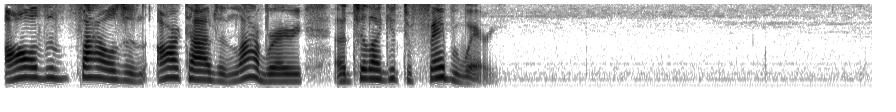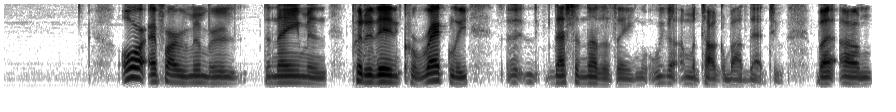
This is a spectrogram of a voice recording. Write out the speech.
all the files and archives and library until I get to February. or if I remember the name and put it in correctly, that's another thing. We I'm gonna talk about that too. But um,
